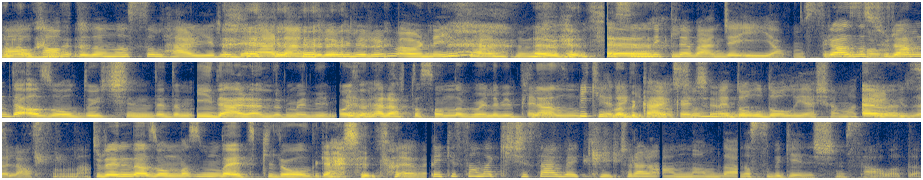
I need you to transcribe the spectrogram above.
Altı oraları. haftada nasıl her yeri değerlendirebilirim? Örneği sensin. Evet. Kesinlikle bence iyi yapmışsın. Biraz da konuda. sürem de az olduğu için dedim iyi değerlendirmeliyim. O yüzden Evet. her hafta sonunda böyle bir Evet, planladık bir kere gidiyorsun ve dolu dolu yaşamak en Evet. güzel aslında. Sürenin de az olması bunun da etkili oldu gerçekten. Evet. Peki sana kişisel ve kültürel anlamda nasıl bir gelişim sağladı?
